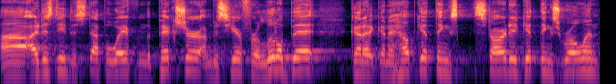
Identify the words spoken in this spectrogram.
Uh, I just need to step away from the picture. I'm just here for a little bit. Gonna, gonna help get things started, get things rolling.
